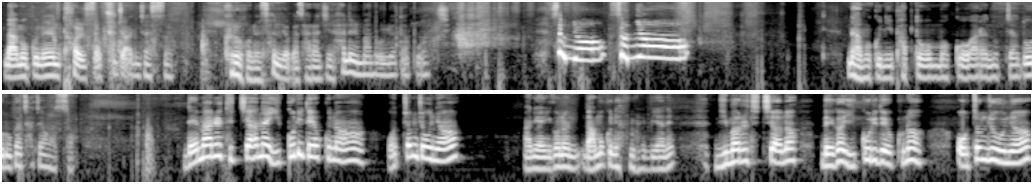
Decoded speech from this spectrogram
나무꾼은 털썩 주저앉았어. 그러고는 선녀가 사라진 하늘만 올려다보았지. 선녀, 선녀! 나무꾼이 밥도 못 먹고 알아눕자 노루가 찾아왔어. 내 말을 듣지 않아 입꼬리 되었구나. 어쩜 좋으냐? 아니야 이거는 나무꾼이 하는 말 미안해. 네 말을 듣지 않아? 내가 이 꼴이 되었구나. 어쩜 좋으냐?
